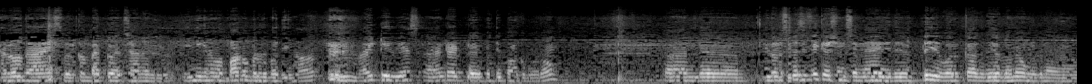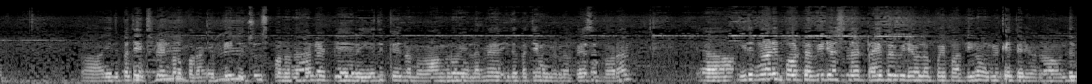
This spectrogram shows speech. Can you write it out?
Hello guys welcome back to our channel இன்னைக்கு நம்ம பார்க்க போறது பார்த்தீங்கன்னா ஐடிவிஎஸ் ஆண்ட்ராய்ட் பிளே பற்றி பார்க்க போகிறோம் அண்ட் uh, இதோட ஸ்பெசிஃபிகேஷன்ஸ் என்ன இது எப்படி ஒர்க் ஆகுது எல்லாமே உங்களுக்கு நான் uh, இதை பற்றி எக்ஸ்பிளைன் பண்ண போகிறேன் எப்படி இது சூஸ் பண்ணணும் ஆண்ட்ராய்ட் பிளேயர் எதுக்கு நம்ம வாங்கணும் எல்லாமே இதை பற்றி உங்களுக்கு நான் பேச போகிறேன் uh, இதுக்கு முன்னாடி போட்ட வீடியோஸ்ல ட்ரைபர் வீடியோல போய் பார்த்தீங்கன்னா உங்களுக்கே தெரியும். நான் வந்து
